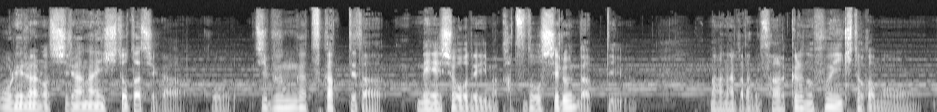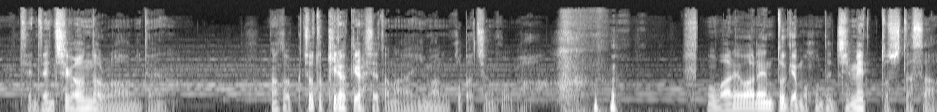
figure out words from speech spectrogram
俺らの知らない人たちが、こう、自分が使ってた名称で今活動してるんだっていうまあなんか多分サークルの雰囲気とかも全然違うんだろうな、みたいな。なんかちょっとキラキラしてたな、今の子たちの方が。もう我々の時はもう本当にジメッとしたさ、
